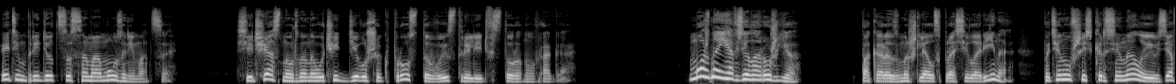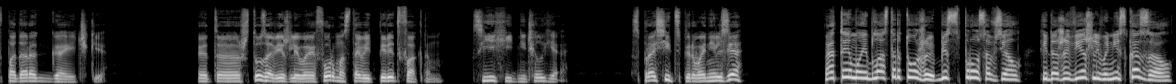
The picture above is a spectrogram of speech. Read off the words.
этим придется самому заниматься. Сейчас нужно научить девушек просто выстрелить в сторону врага. «Можно я взяла ружье?» Пока размышлял, спросила Рина, потянувшись к арсеналу и взяв подарок гаечки. «Это что за вежливая форма ставить перед фактом?» — съехидничал я. «Спросить сперва нельзя?» «А ты мой бластер тоже без спроса взял и даже вежливо не сказал»,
